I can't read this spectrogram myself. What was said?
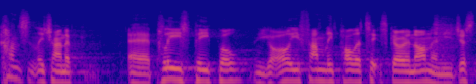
constantly trying to uh, please people. You've got all your family politics going on, and you just.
